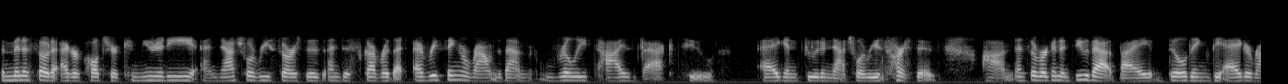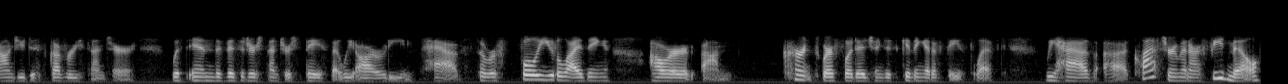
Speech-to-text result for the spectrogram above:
the Minnesota agriculture community and natural resources and discover that everything around them really ties back to ag and food and natural resources. Um, and so we're going to do that by building the Ag Around You Discovery Center within the visitor center space that we already have. So we're fully utilizing our um, current square footage and just giving it a facelift. We have a classroom in our feed mill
